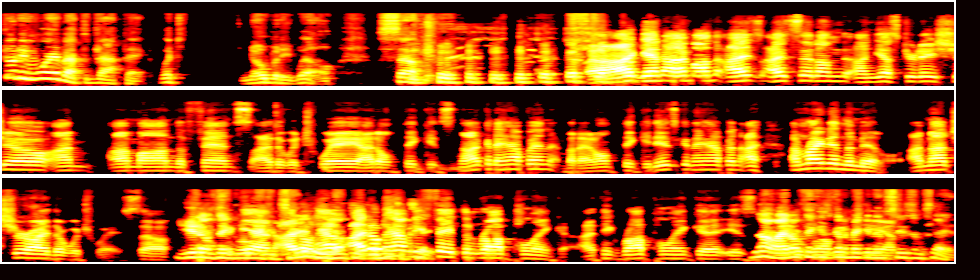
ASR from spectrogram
Don't even worry about the draft pick, which nobody will. So uh, again, I'm on. I, I said on on yesterday's show, I'm I'm on the fence either which way. I don't think it's not going to happen, but I don't think it is going to happen. I I'm right in the middle. I'm not sure either which way. So you don't think we'll again, make a I trade, don't have don't I don't we'll have any faith in Rob Pelinka. I think Rob Pelinka is no, I don't think he's going to make an GM. in-season trade.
